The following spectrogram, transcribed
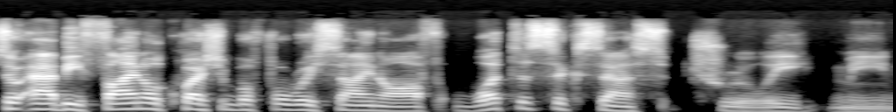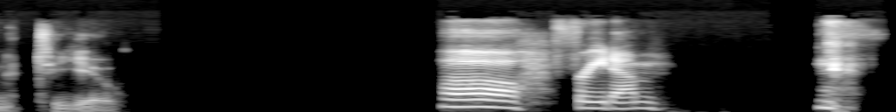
So, Aby, final question before we sign off What does success truly mean to you? Oh, freedom.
